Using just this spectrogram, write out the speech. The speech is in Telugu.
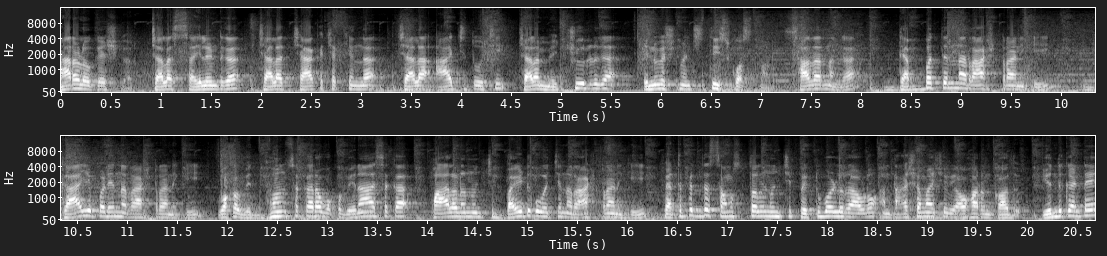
నారా లోకేష్ గారు చాలా సైలెంట్గా చాలా చాకచక్యంగా చాలా ఆచితూచి చాలా మెచ్యూర్డ్గా ఇన్వెస్ట్మెంట్స్ తీసుకొస్తున్నారు. సాధారణంగా దెబ్బతిన్న రాష్ట్రానికి గాయపడిన రాష్ట్రానికి ఒక విధ్వంసకర ఒక వినాశక పాలన నుంచి బయటకు వచ్చిన రాష్ట్రానికి పెద్ద పెద్ద సంస్థల నుంచి పెట్టుబడులు రావడం అంత ఆషమాష వ్యవహారం కాదు. ఎందుకంటే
